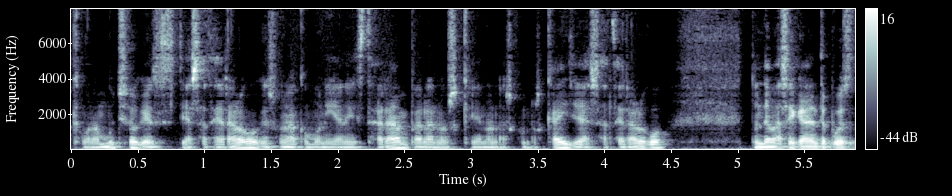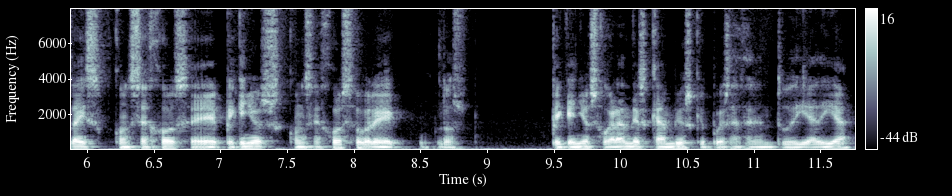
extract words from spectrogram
que mola mucho, que es Ya es hacer algo, que es una comunidad en Instagram, para los que no las conozcáis, Ya es hacer algo, donde básicamente pues dais consejos, pequeños consejos sobre los pequeños o grandes cambios que puedes hacer en tu día a día.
